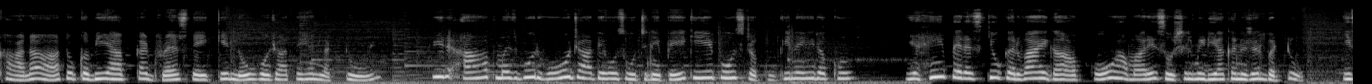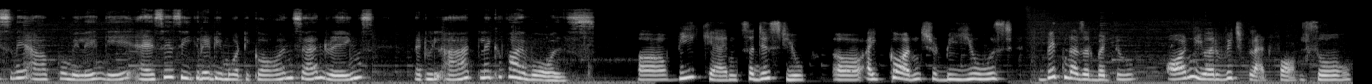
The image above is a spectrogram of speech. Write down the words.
खाना तो कभी आपका ड्रेस देख के लोग हो जाते हैं लट्टू फिर आप मजबूर हो जाते हो सोचने पे कि ये पोस्ट रखूँ कि नहीं रखूँ यहीं पे रेस्क्यू करवाएगा आपको हमारे सोशल मीडिया का नज़र बट्टू इसमें आपको मिलेंगे ऐसे secret emoticons and rings will act like fireballs. Uh, we can suggest you uh, icon should be used with Nazar Batu on your which platform. So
